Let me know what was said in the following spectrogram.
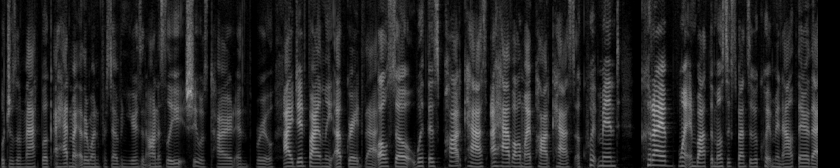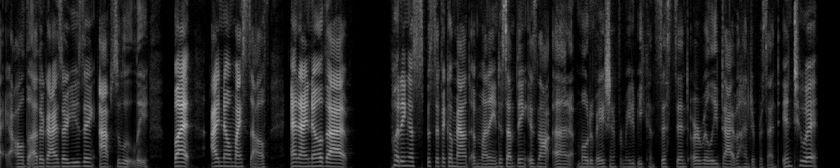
which was a MacBook. I had my other one for seven years, and honestly, she was tired and through. I did finally upgrade that. Also, with this podcast, I have all my podcast equipment could I have went and bought the most expensive equipment out there that all the other guys are using? Absolutely. But I know myself and I know that putting a specific amount of money into something is not a motivation for me to be consistent or really dive 100% into it.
